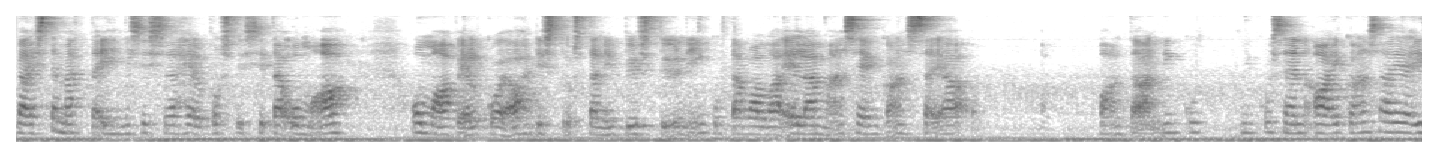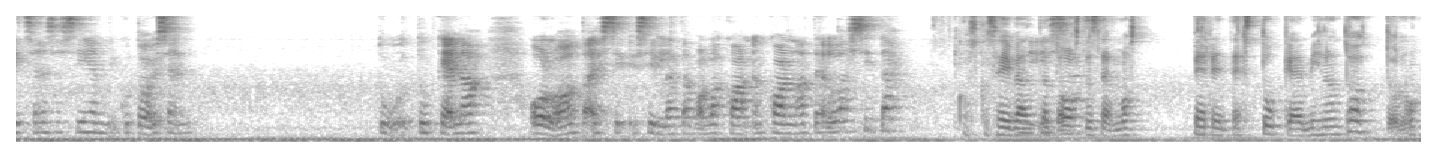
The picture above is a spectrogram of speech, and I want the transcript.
väistämättä ihmisissä helposti sitä omaa, omaa pelkoa ja ahdistusta, niin pystyy niin kuin tavallaan elämään sen kanssa ja antaa niin kuin, niin kuin sen aikansa ja itsensä siihen niin kuin toisen tu- tukena oloon tai sillä tavalla kannatella sitä. Koska se ei välttämättä ole semmoista perinteistä tukea, mihin on tottunut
